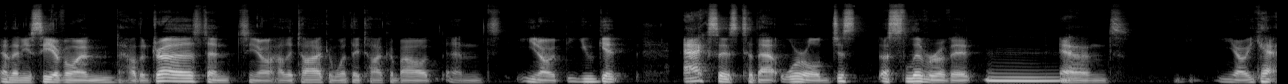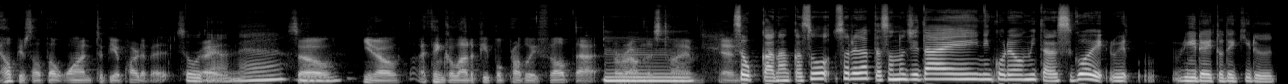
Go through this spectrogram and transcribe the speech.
And then you see everyone how they're dressed and you know how they talk and what they talk about and you know you get access to that world just a sliver of it and you know you can't help yourself but want to be a part of it そうだよ right? ね、 So, you know, I think a lot of people probably felt that around this time. And そっかなんかそそれだったらその時代にこれを見たらすごいリリレートできる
